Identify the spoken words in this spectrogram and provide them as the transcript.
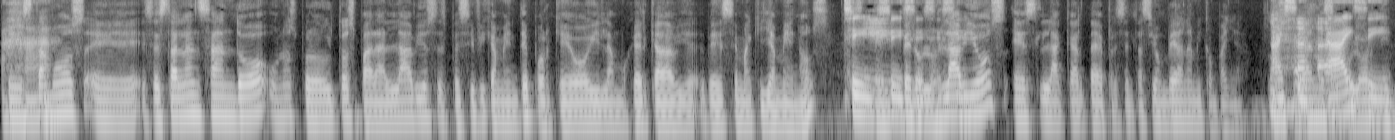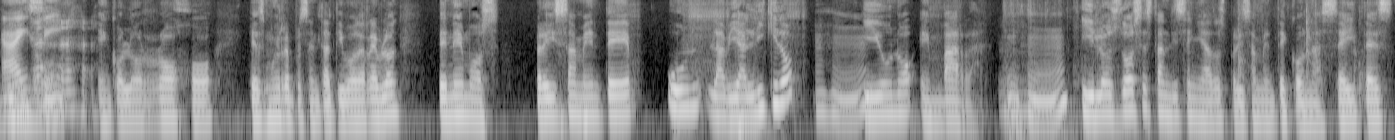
Ajá. Estamos, eh, se están lanzando unos productos para labios específicamente porque hoy la mujer cada vez se maquilla menos. Sí, Eh, sí, pero sí, los sí, sí. labios es la carta de presentación. Vean a mi compañera. Ay, sí, ay, sí, ay, sí. En color rojo, que es muy representativo de Revlon. Tenemos precisamente un labial líquido y uno en barra. Y los dos están diseñados precisamente con aceites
